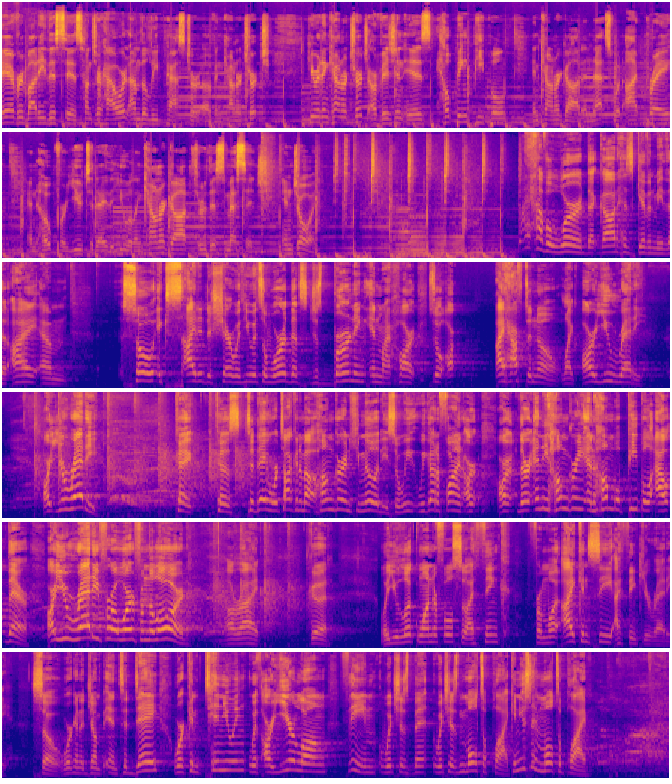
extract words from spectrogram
Hey, everybody, this is Hunter Howard. I'm the lead pastor of Encounter Church. Here at Encounter Church, our vision is helping people encounter God, and that's what I pray and hope for you today that you will encounter God through this message. Enjoy. I have a word that God has given me that I am so excited to share with you. It's a word that's just burning in my heart. So are, I have to know, like, are you ready? Are you ready? Okay, because today we're talking about hunger and humility. So we, we got to find are, are there any hungry and humble people out there? Are you ready for a word from the Lord? All right, good. Well, you look wonderful. So I think from what I can see, I think you're ready. So we're going to jump in. Today we're continuing with our year long theme, which has been which is multiply. Can you say multiply?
